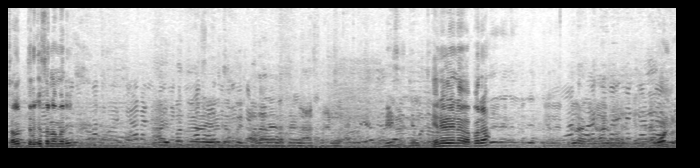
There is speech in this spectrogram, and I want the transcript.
ಸ್ವಲ್ಪ ತಿರುಗಿಸೋಣ ಮರಿ. ಏನು ಹೇಳಿನ ವ್ಯಾಪಾರ? ಓನ್ರ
